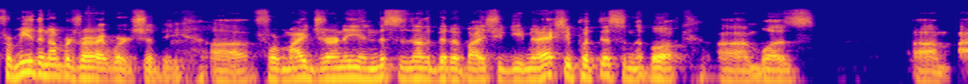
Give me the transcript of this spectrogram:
For me, the number's right where it should be. Uh, for my journey, and this is another bit of advice you gave me. And I actually put this in the book. Um, was um, I,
